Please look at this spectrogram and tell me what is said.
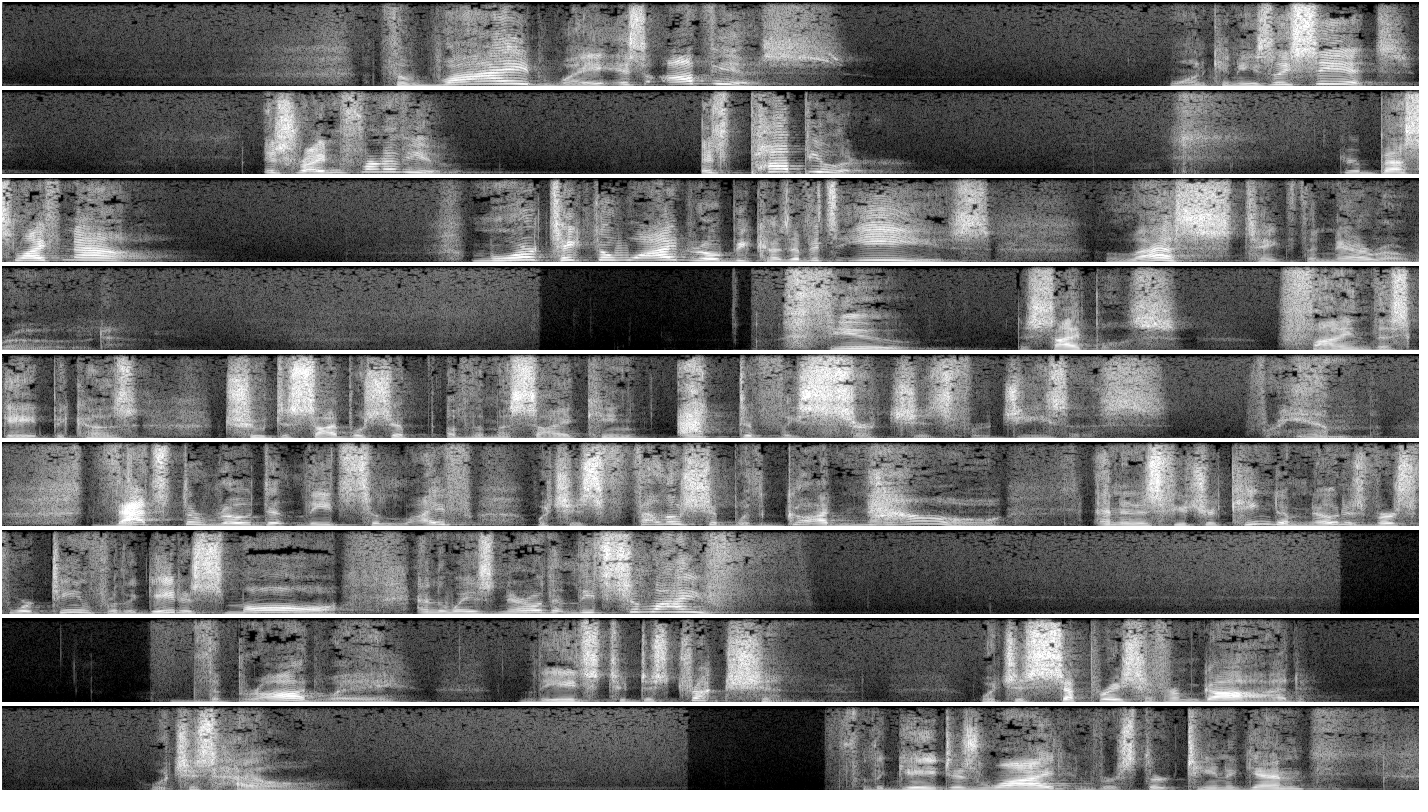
The wide way is obvious. One can easily see it. It's right in front of you. It's popular. Your best life now. More take the wide road because of its ease. Less take the narrow road. Few disciples find this gate because true discipleship of the Messiah King actively searches for Jesus, for Him. That's the road that leads to life, which is fellowship with God now and in his future kingdom. Notice verse 14 For the gate is small and the way is narrow that leads to life. The broad way leads to destruction, which is separation from God, which is hell. For the gate is wide, in verse 13 again,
